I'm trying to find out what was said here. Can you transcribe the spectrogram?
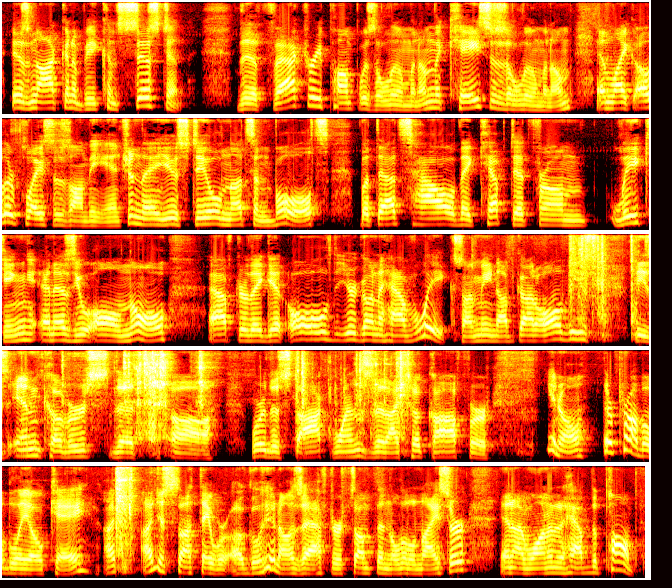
is not going to be consistent. The factory pump was aluminum, the case is aluminum, and like other places on the engine, they use steel nuts and bolts, but that's how they kept it from leaking. And as you all know, after they get old, you're going to have leaks. I mean, I've got all these these end covers that uh, were the stock ones that I took off for you know, they're probably okay. I, I just thought they were ugly and I was after something a little nicer and I wanted to have the pump.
